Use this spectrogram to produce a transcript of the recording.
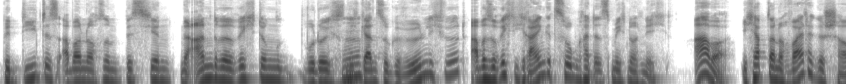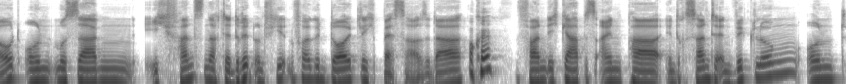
bedient es aber noch so ein bisschen eine andere Richtung, wodurch es nicht ganz so gewöhnlich wird. Aber so richtig reingezogen hat es mich noch nicht. Aber ich habe da noch weiter geschaut und muss sagen, ich fand es nach der dritten und vierten Folge deutlich besser. Also da Okay. fand ich, gab es ein paar interessante Entwicklungen und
